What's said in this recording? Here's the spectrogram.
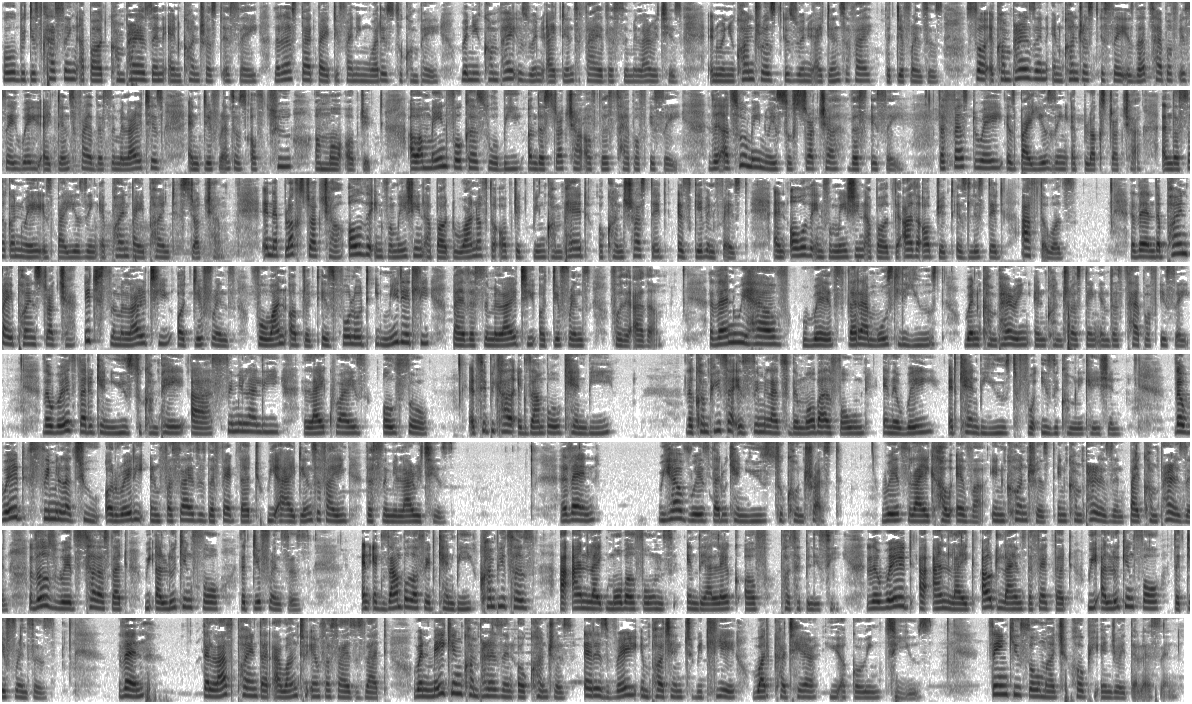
We'll be discussing about comparison and contrast essay. Let us start by defining what is to compare. When you compare is when you identify the similarities, and when you contrast is when you identify the differences. So, a comparison and contrast essay is that type of essay where you identify the similarities and differences of two or more objects. Our main focus will be on the structure of this type of essay. There are two main ways to structure this essay. The first way is by using a block structure, and the second way is by using a point by point structure. In a block structure, all the information about one of the objects being compared or contrasted is given first, and all the information about the other object is listed afterwards. Then the point by point structure, each similarity or difference for one object is followed immediately by the similarity or difference for the other. Then we have words that are mostly used when comparing and contrasting in this type of essay. The words that you can use to compare are similarly, likewise, also. A typical example can be the computer is similar to the mobile phone in a way it can be used for easy communication. The word similar to already emphasizes the fact that we are identifying the similarities. then we have words that we can use to contrast. Words like however, in contrast, in comparison, by comparison. Those words tell us that we are looking for the differences. An example of it can be computers are unlike mobile phones in their lack of portability. The word are unlike outlines the fact that we are looking for the differences. Then the last point that I want to emphasize is that when making comparison or contrast, it is very important to be clear what criteria you are going to use. Thank you so much. Hope you enjoyed the lesson.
